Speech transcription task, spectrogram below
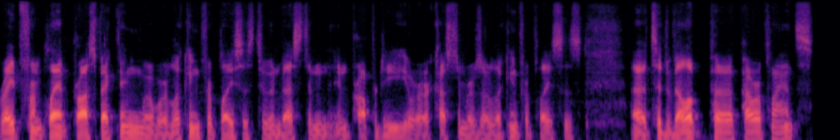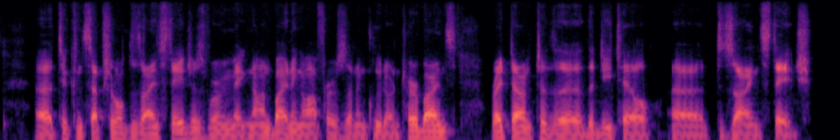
right from plant prospecting where we're looking for places to invest in in property or our customers are looking for places uh, to develop uh, power plants uh, to conceptual design stages where we make non-binding offers that include on turbines, right down to the, the detail uh, design stage.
